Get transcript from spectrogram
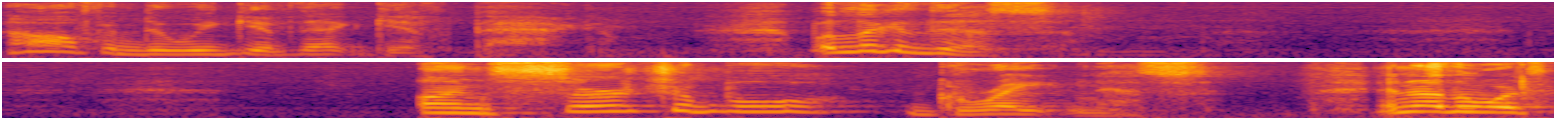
How often do we give that gift back? But look at this unsearchable greatness. In other words,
